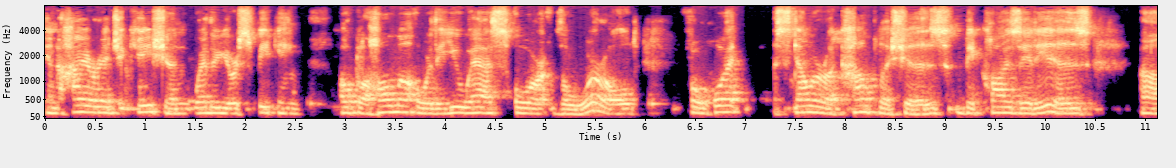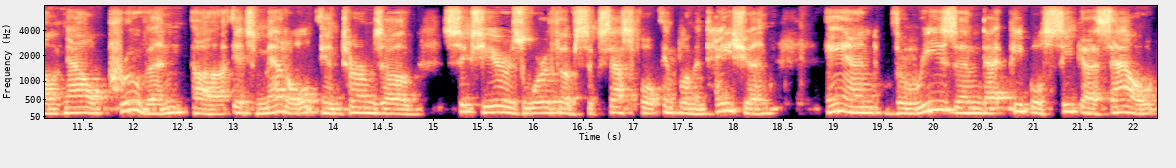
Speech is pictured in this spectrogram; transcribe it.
in higher education, whether you're speaking Oklahoma or the US or the world, for what Stellar accomplishes because it is um, now proven uh, its mettle in terms of six years worth of successful implementation. And the reason that people seek us out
